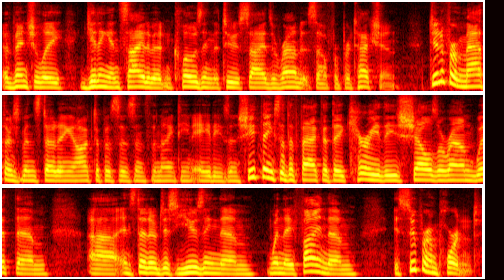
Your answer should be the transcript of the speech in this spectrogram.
eventually getting inside of it and closing the two sides around itself for protection. Jennifer Mather's been studying octopuses since the 1980s, and she thinks that the fact that they carry these shells around with them uh, instead of just using them when they find them is super important.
